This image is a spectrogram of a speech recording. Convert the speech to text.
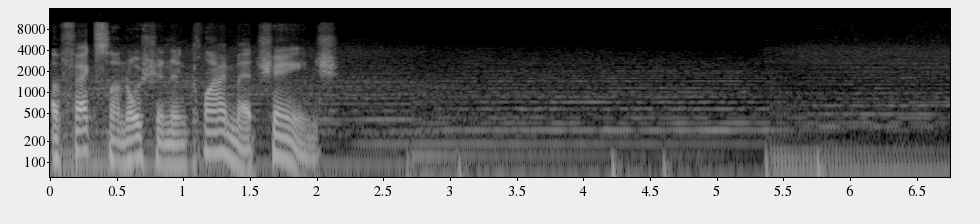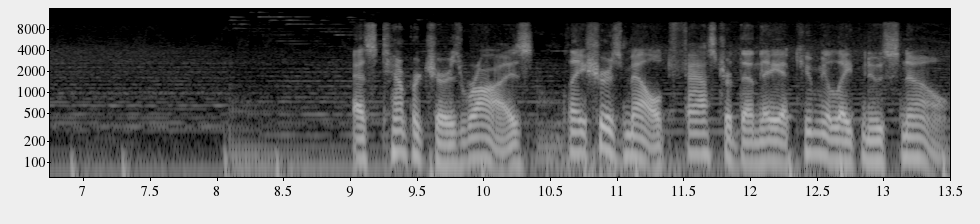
Effects on ocean and climate change. As temperatures rise, glaciers melt faster than they accumulate new snow.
